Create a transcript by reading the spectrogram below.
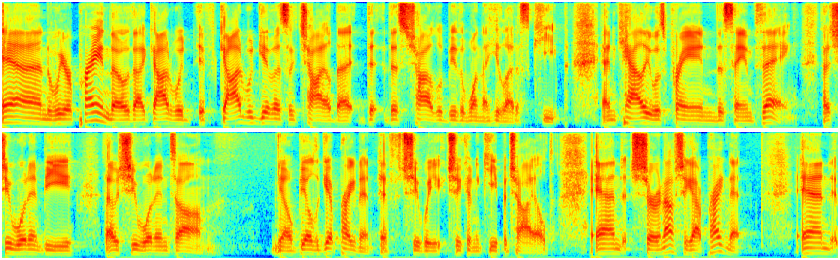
And we were praying though that god would if god would give us a child that th- this child would be the one that he let us keep. And callie was praying the same thing that she wouldn't be that she wouldn't um you know be able to get pregnant if she we, she couldn't keep a child. And sure enough she got pregnant. And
